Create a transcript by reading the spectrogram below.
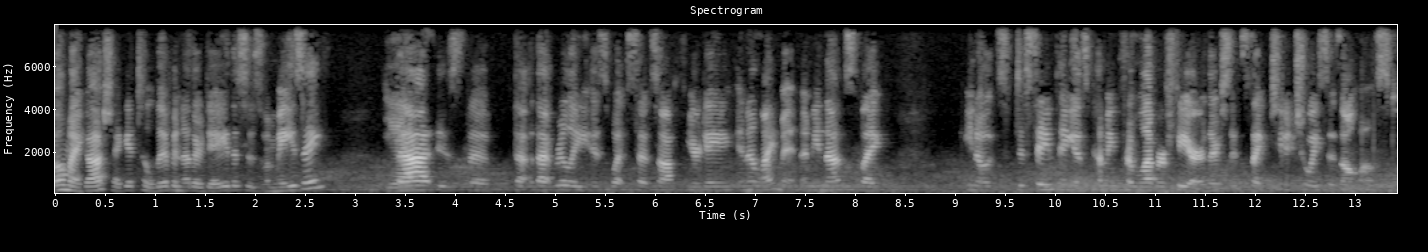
oh my gosh i get to live another day. This is amazing yeah. that is the that, that really is what sets off your day in alignment. I mean that's like you know it's the same thing as coming from love or fear there's it's like two choices almost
